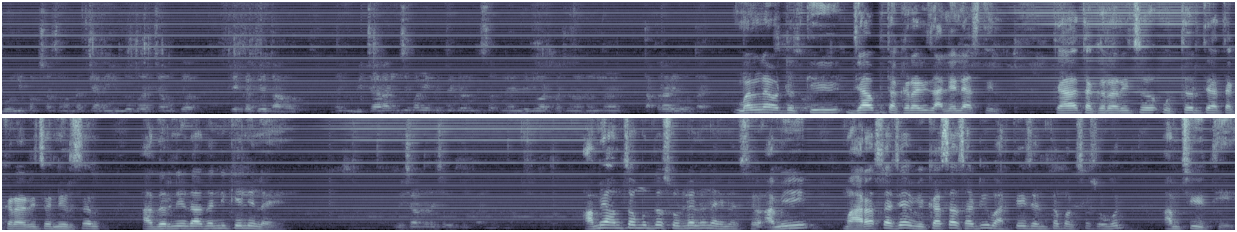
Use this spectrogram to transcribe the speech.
दोन्ही पक्ष असं म्हणतात की आम्ही हिंदुत्वाच्या मुद्द्यावर एकत्रित आहोत. विचारांची पण एकत्रीकरण दिसत नाही निधी वाटपाच्या तक्रारी होत आहे मला नाही वाटत की ज्या तक्रारी झालेल्या असतील त्या तक्रारीचं उत्तर त्या तक्रारीचं निरसन आदरणीय दादांनी केलेलं आहे. म्हणता? आम्ही आमचा मुद्दा सोडलेला नाही ना सर. आम्ही महाराष्ट्राच्या विकासासाठी भारतीय जनता पक्षासोबत आमची युती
